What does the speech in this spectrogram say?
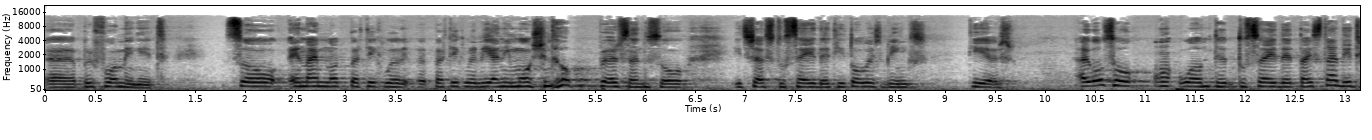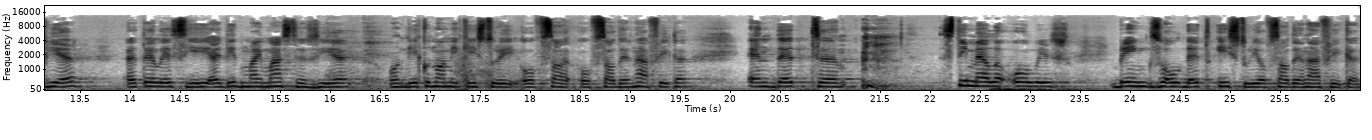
uh, performing it. So, and I'm not particularly, particularly an emotional person, so it's just to say that it always brings tears. I also wanted to say that I studied here at LSE. I did my master's here on the economic history of, of Southern Africa, and that um, Miller always brings all that history of Southern Africa.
